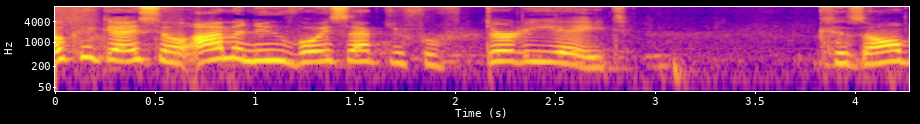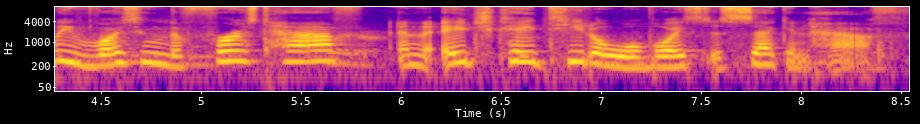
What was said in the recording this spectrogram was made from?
Okay, guys, so I'm a new voice actor for 38. Because I'll be voicing the first half, and HK Tito will voice the second half.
